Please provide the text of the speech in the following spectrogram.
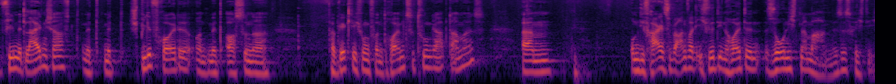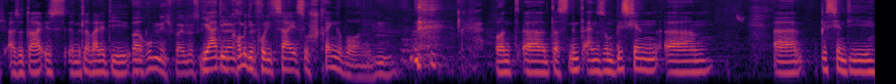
viel mit Leidenschaft, mit, mit Spielfreude und mit auch so einer Verwirklichung von Träumen zu tun gehabt damals. Ähm, um die Frage zu beantworten, ich würde ihn heute so nicht mehr machen. Das ist richtig. Also da ist äh, mittlerweile die. Warum nicht? Weil das Ja, die Comedy-Polizei ist so streng geworden. Und äh, das nimmt einen so ein bisschen ähm, äh, bisschen die,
